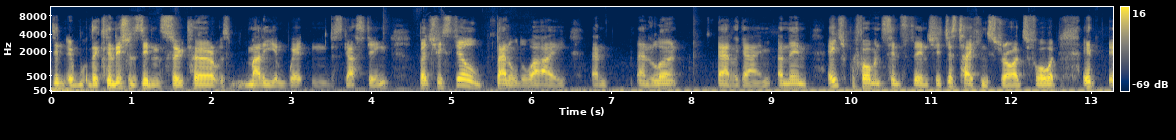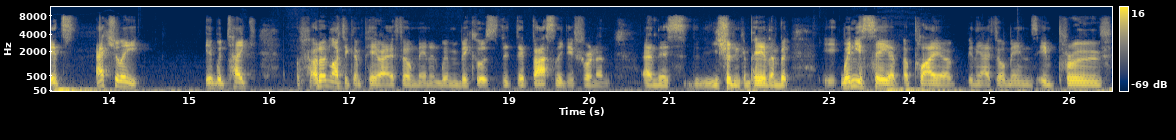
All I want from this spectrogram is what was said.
didn't it, the conditions didn't suit her. It was muddy and wet and disgusting, but she still battled away and and learnt out of the game. And then each performance since then, she's just taking strides forward. It it's actually it would take. I don't like to compare AFL men and women because they're vastly different and and there's you shouldn't compare them, but when you see a, a, player in the AFL men's improve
